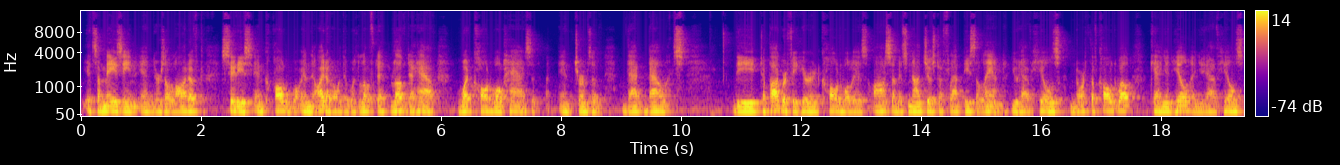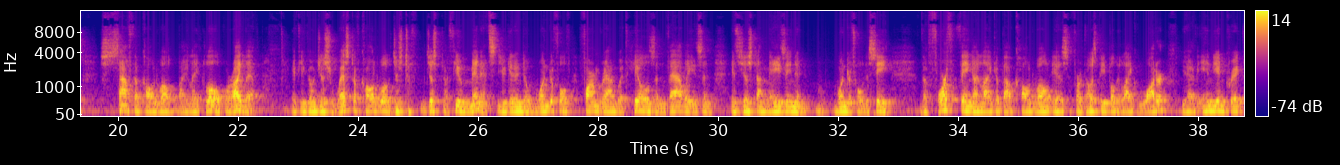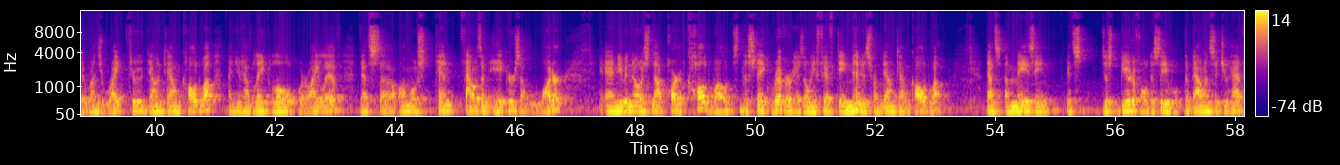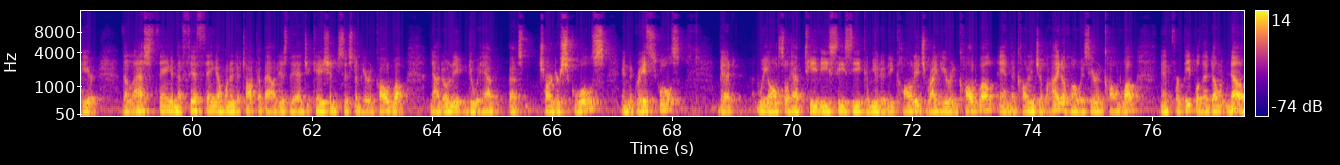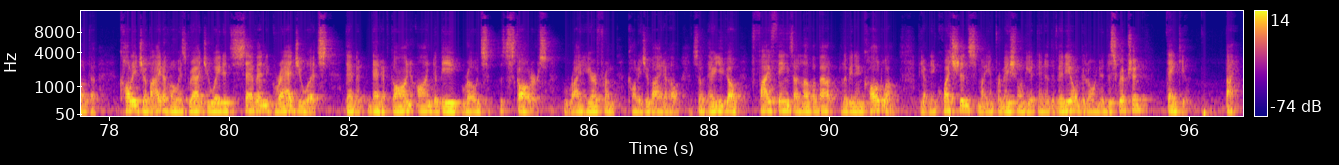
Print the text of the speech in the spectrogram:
it's amazing. And there's a lot of cities in Caldwell, in the Idaho, that would love to love to have what Caldwell has in terms of that balance. The topography here in Caldwell is awesome. It's not just a flat piece of land. You have hills north of Caldwell, Canyon Hill, and you have hills south of Caldwell by Lake Lowell, where I live. If you go just west of Caldwell, just, just a few minutes, you get into wonderful farm ground with hills and valleys, and it's just amazing and wonderful to see. The fourth thing I like about Caldwell is for those people that like water, you have Indian Creek that runs right through downtown Caldwell, and you have Lake Lowell where I live. That's uh, almost 10,000 acres of water. And even though it's not part of Caldwell, the Snake River is only 15 minutes from downtown Caldwell. That's amazing. It's just beautiful to see the balance that you have here. The last thing and the fifth thing I wanted to talk about is the education system here in Caldwell. Not only do we have uh, charter schools in the grade schools, but we also have TVCC Community College right here in Caldwell, and the College of Idaho is here in Caldwell. And for people that don't know, the College of Idaho has graduated seven graduates that, that have gone on to be Rhodes Scholars right here from College of Idaho. So there you go. Five things I love about living in Caldwell. If you have any questions, my information will be at the end of the video and below in the description. Thank you. Bye.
